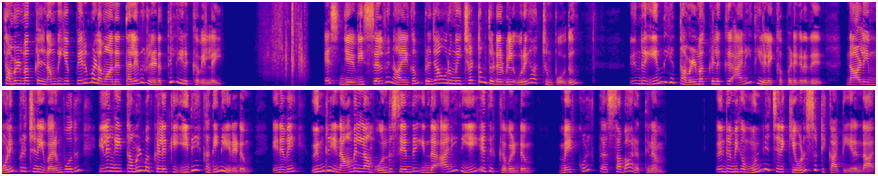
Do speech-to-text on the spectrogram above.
தமிழ் மக்கள் நம்பிய பெருமளவான தலைவர்களிடத்தில் இருக்கவில்லை. எஸ் ஜே வி செல்வநாயகம் பிரஜா உரிமை சட்டம் தொடர்பில் உரையாற்றும் போது இன்று இந்திய தமிழ் மக்களுக்கு அநீதி இழைக்கப்படுகிறது. நாளை மொழி பிரச்சினை வரும்போது இலங்கை தமிழ் மக்களுக்கு இதே கதி நேரிடும். எனவே இன்றைய நாமெல்லாம் ஒன்று சேர்ந்து இந்த அநீதியை எதிர்க்க வேண்டும். மேற்கோள் த சபாரத்தினம். என்று மிக முன்னெச்சரிக்கையோடு சுட்டிக்காட்டியிருந்தார்.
